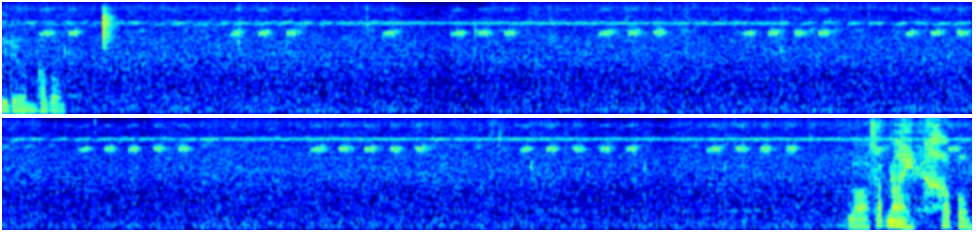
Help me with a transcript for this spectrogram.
ที่เดิมครับผม รอสักหน่อยครับผม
